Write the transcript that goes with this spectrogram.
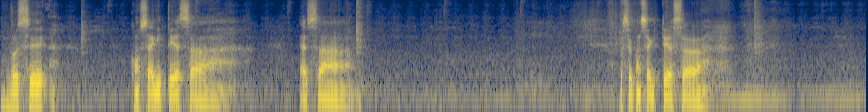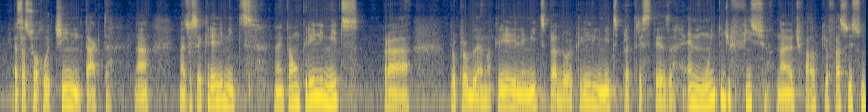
você consegue ter essa essa você consegue ter essa essa sua rotina intacta, né? mas você cria limites. Né? Então, crie limites para o pro problema, crie limites para dor, crie limites para tristeza. É muito difícil, né? eu te falo porque eu faço isso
